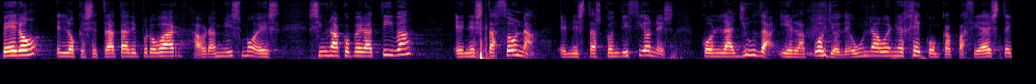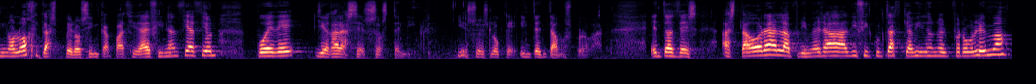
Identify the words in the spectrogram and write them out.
Pero lo que se trata de probar ahora mismo es si una cooperativa en esta zona, en estas condiciones, con la ayuda y el apoyo de una ONG con capacidades tecnológicas pero sin capacidad de financiación, puede llegar a ser sostenible. Y eso es lo que intentamos probar. Entonces, hasta ahora la primera dificultad que ha habido en el problema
